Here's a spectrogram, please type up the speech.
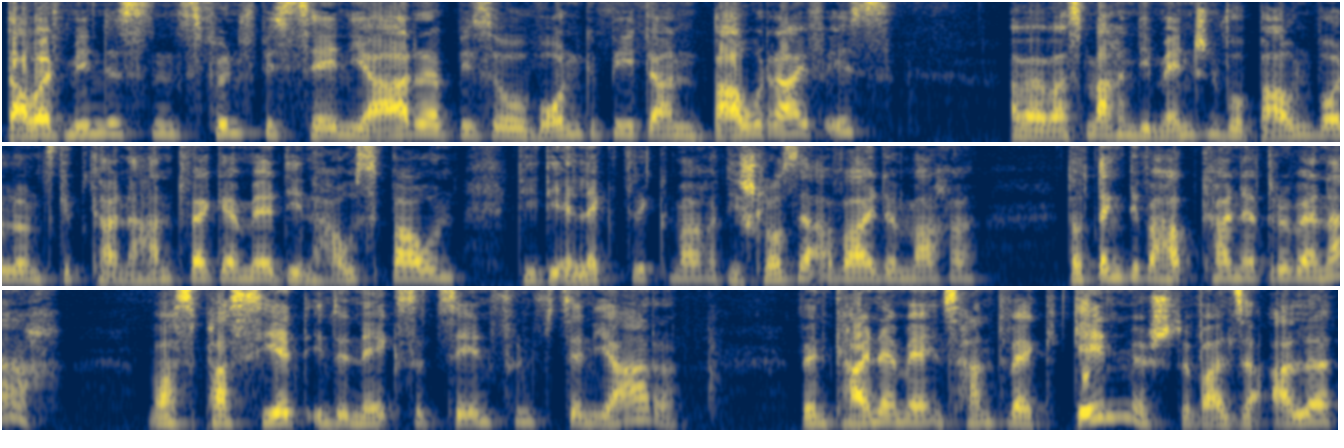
Dauert mindestens fünf bis zehn Jahre, bis so Wohngebiet dann baureif ist. Aber was machen die Menschen, wo bauen wollen und es gibt keine Handwerker mehr, die ein Haus bauen, die die Elektrik machen, die Schlosserarbeiten machen? Dort denkt überhaupt keiner drüber nach. Was passiert in den nächsten 10, 15 Jahren? Wenn keiner mehr ins Handwerk gehen möchte, weil sie alle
